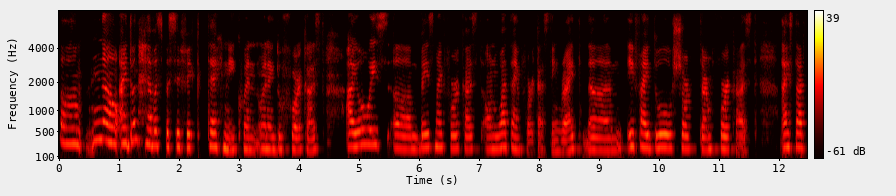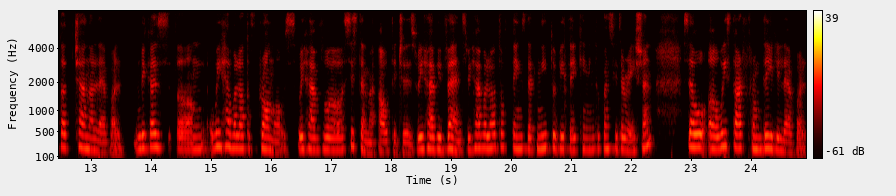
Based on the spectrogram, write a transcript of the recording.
Um, no, I don't have a specific technique when when I do forecast. I always um, base my forecast on what I'm forecasting, right? Um, if I do short term forecast, I start at channel level because um, we have a lot of promos, we have uh, system outages, we have events, we have a lot of things that need to be taken into consideration. So uh, we start from daily level.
